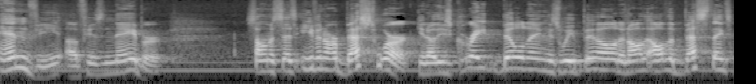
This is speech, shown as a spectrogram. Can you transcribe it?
envy of his neighbor. Solomon says, even our best work, you know, these great buildings we build and all, all the best things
